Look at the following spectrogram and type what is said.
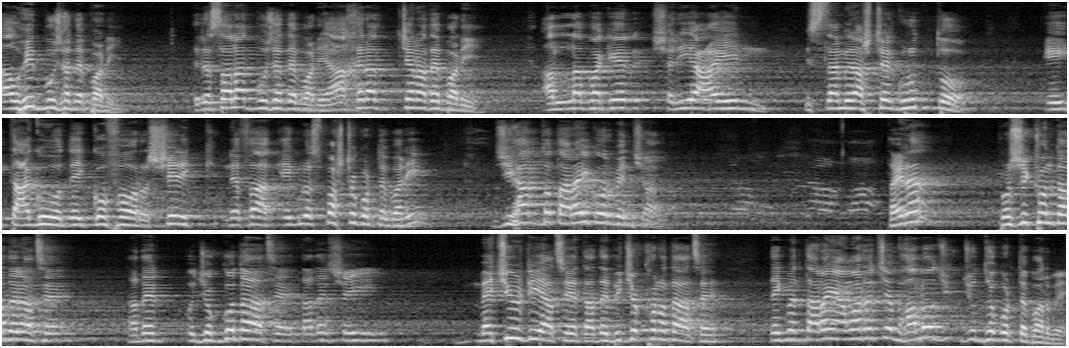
তাওহিদ বোঝাতে পারি, রেসালাত বোঝাতে পারি, আখেরাত চেনাতে পারি আল্লাহ পাকের শরিয়া আইন, ইসলামী রাষ্ট্রের গুরুত্ব, এই তাগুত, এই কোফর, শিরিক, নেফাক, এগুলো স্পষ্ট করতে পারি। জিহাদ তো তারাই করবেন ইনশাআল্লাহ। তাই না? প্রশিক্ষণ তাদের আছে, তাদের যোগ্যতা আছে, তাদের সেই ম্যাচিউরিটি আছে, তাদের বিচক্ষণতা আছে। দেখবেন তারাই আমার হচ্ছে ভালো যুদ্ধ করতে পারবে।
